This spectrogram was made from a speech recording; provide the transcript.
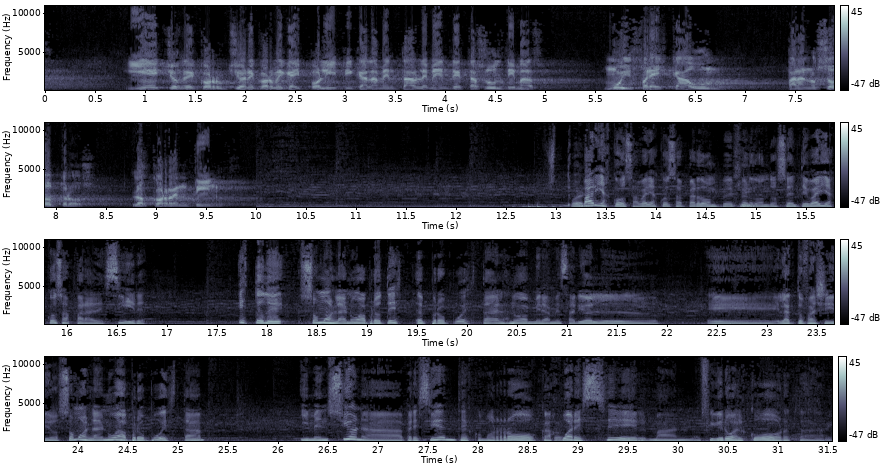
y hechos de corrupción económica y política, lamentablemente estas últimas, muy fresca aún para nosotros, los correntinos. Varias cosas, varias cosas, perdón, perdón docente, varias cosas para decir. Esto de somos la nueva eh, propuesta, la nueva, mira, me salió el, eh, el acto fallido. Somos la nueva propuesta y menciona a presidentes como Roca, Juárez Selman, Figueroa Alcorta.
